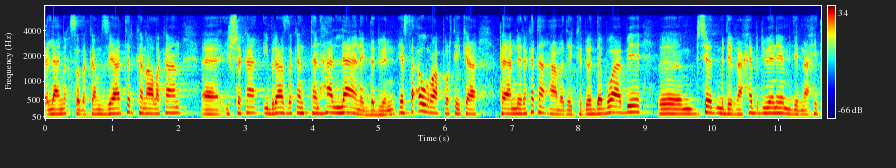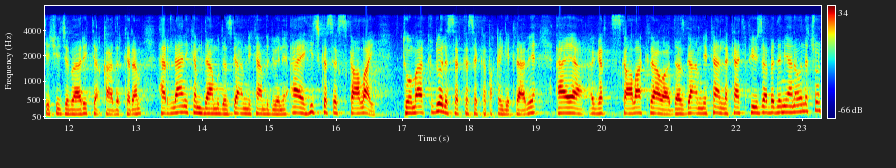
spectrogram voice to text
ئیلامی قسە دەکەم زیاتر کەناڵەکان ئیشتەکان ئیبراز دەکەن تەنها لایەنێک دەدوێن ئێستا ئەو راپۆرتی کە پامنێرەکەتان ئامادەی کردوێت دەبووە بێ بچێت مدیرناحە بدوێنێ مدیرناحی تێکی جەباری قادرکەرم هەرلانی کەم دام و دەستگا ئەمنیکان بدوێنێ ئایا هیچ کەسێک سکاڵای تۆمار کردووە لەسەر کەسێک کە تەقەی لێکرابێ؟ ئایا ئەگەر سکاڵا کراوە دەزگا ئەمنیەکان لە کاتی پێویستدا بەدەمیانەوە نەچوون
